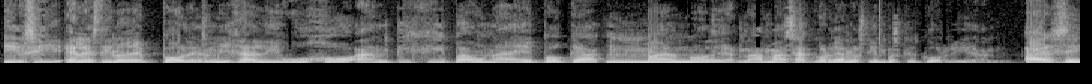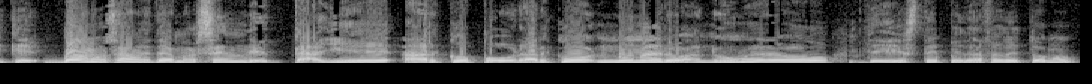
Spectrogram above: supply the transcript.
Y sí, el estilo de Paul Smith al dibujo anticipa una época más moderna, más acorde a los tiempos que corrían. Así que vamos a meternos en detalle, arco por arco, número a número, de este pedazo de tomo.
